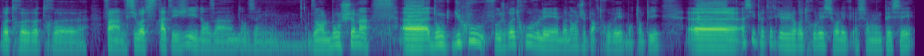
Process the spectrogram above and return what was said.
votre votre euh, enfin si votre stratégie dans un le bon chemin. donc du coup, faut que je retrouve les bah non, j'ai pas retrouvé, bon tant pis. ah si, peut-être que je vais le retrouver sur les sur mon PC.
